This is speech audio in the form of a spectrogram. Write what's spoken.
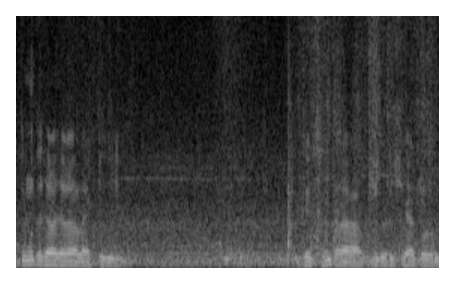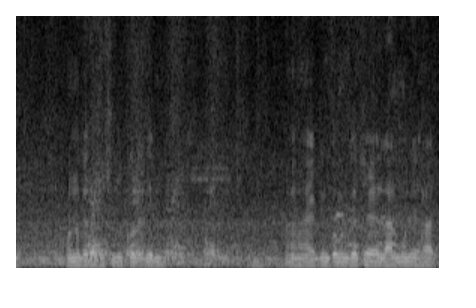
ইতিমধ্যে যারা যারা লাইভটি দেখছেন, তারা ভিডিওটি শেয়ার করুন অন্যকে দেখে সুযোগ করে দিন। একদিন কমেন্ট করেছে, লালমনিরহাট।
